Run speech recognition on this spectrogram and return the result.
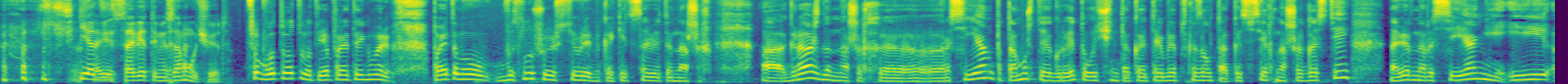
Советами замучают. Вот-вот-вот, я про это и говорю. Поэтому выслушиваешь все время какие-то советы наших а, граждан, наших э, россиян, потому что, я говорю, это очень такая, я бы сказал так, из всех наших гостей, наверное, россияне и, а,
